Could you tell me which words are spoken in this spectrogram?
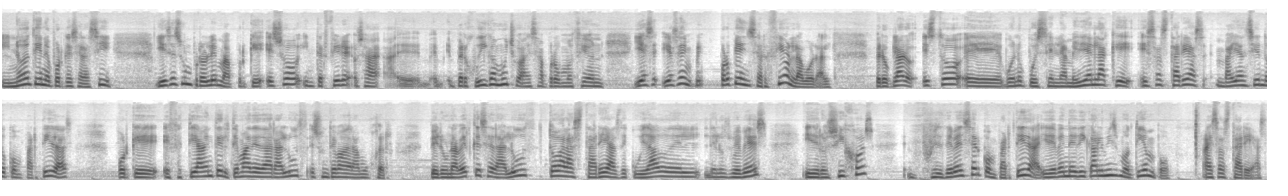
y no tiene por qué ser así. Y ese es un problema, porque eso interfiere, o sea, eh, perjudica mucho a esa promoción y a, esa propia inserción laboral. Pero claro, esto, eh, bueno, pues en la medida en la que esas tareas vayan siendo compartidas, porque efectivamente el tema de dar a luz es un tema de la mujer, pero una vez que se da a luz, todas las tareas de cuidado de los bebés y de los hijos, pues deben ser compartidas y deben dedicar el mismo tiempo. A esas tareas.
